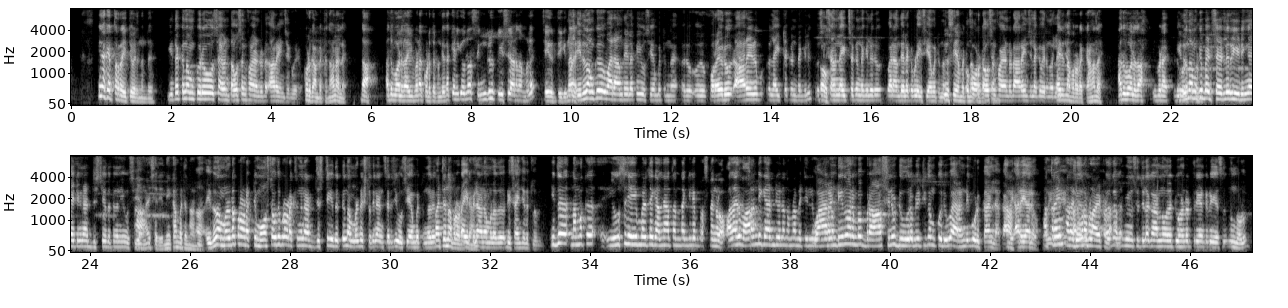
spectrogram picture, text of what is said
ഇതൊക്കെ എത്ര റേറ്റ് വരുന്നുണ്ട്? ഇതൊക്കെ നമുക്കൊരു സെവൻ തൗസൻഡ് ഫൈവ് ഹൺഡ്രഡ് ആ റേഞ്ച് ഒക്കെ വരും. കൊടുക്കാൻ പറ്റുന്നതാണല്ലേ? ഇതാ അതുപോലെ ഇവിടെ കൊടുത്തിട്ടുണ്ട്. ഇതൊക്കെ എനിക്ക് തോന്നുന്നു സിംഗിൾ പീസിലാണ് നമ്മൾ ചെയ്തെടുത്തിരിക്കുന്നത് ഇത് നമുക്ക് വരാന്തയിലൊക്കെ യൂസ് ചെയ്യാൻ പറ്റുന്ന ഒരു കുറെ ഒരു ആറേഴ് ലൈറ്റ് ഒക്കെ ഉണ്ടെങ്കിൽ സെവൻ ലൈറ്റ്സ് ഒക്കെ ഉണ്ടെങ്കിൽ ഒരു വരാന്തയിലൊക്കെ പ്ലേസ് ചെയ്യാൻ പറ്റുന്ന യൂസ് ചെയ്യാൻ പറ്റുന്ന ഫോർ തൗസൻഡ് ഫൈവ് ഹൺഡ്രഡ് ആ റേഞ്ചിലൊക്കെ വരുന്ന പ്രോഡക്റ്റ് ആണല്ലേ? അതുപോലെ ഇവിടെ ഇത് നമുക്ക് ബെഡ് സൈഡിൽ റീഡിംഗ് ആയിട്ട് ഇങ്ങനെ അഡ്ജസ്റ്റ് ചെയ്തിട്ട് ഇങ്ങനെ യൂസ് ചെയ്യാം. ശരി. നീക്കാൻ പറ്റുന്നതാണ്. ഇത് നമ്മുടെ product most of the products ഇങ്ങനെ അഡ്ജസ്റ്റ് ചെയ്തിട്ട് നമ്മുടെ ഇഷ്ടത്തിനനുസരിച്ച് യൂസ് ചെയ്യാൻ പറ്റുന്ന ഒരു പറ്റുന്ന ടൈപ്പിലാണ് നമ്മളത് ഡിസൈൻ ചെയ്തിട്ടുള്ളത്. ഇത് നമുക്ക് യൂസ് ചെയ്യുമ്പോഴത്തേക്ക് അതിനകത്ത് എന്തെങ്കിലും പ്രശ്നങ്ങളോ അതായത് വാറന്റി ഗ്യാരണ്ടി വല്ല നമ്മുടെ മെറ്റീരിയൽ വാറണ്ടി എന്ന് പറയുമ്പോൾ ബ്രാസിന് ഡ്യൂറബിലിറ്റി നമുക്ക് ഒരു വാറണ്ടി കൊടുക്കാനില്ല. അറിയാലോ? അത്രയും അത് ഡ്യൂറബിൾ ആയിട്ടുള്ള മ്യൂസിയത്തിലെ കാണുന്ന പോലെ two hundred three hundred years നിന്നോളും.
